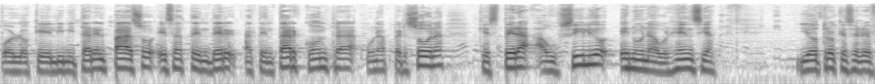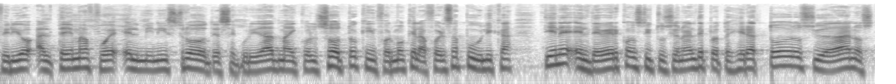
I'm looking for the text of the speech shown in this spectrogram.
por lo que limitar el paso es atender, atentar contra una persona que espera auxilio en una urgencia. Y otro que se refirió al tema fue el ministro de Seguridad, Michael Soto, que informó que la fuerza pública tiene el deber constitucional de proteger a todos los ciudadanos,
